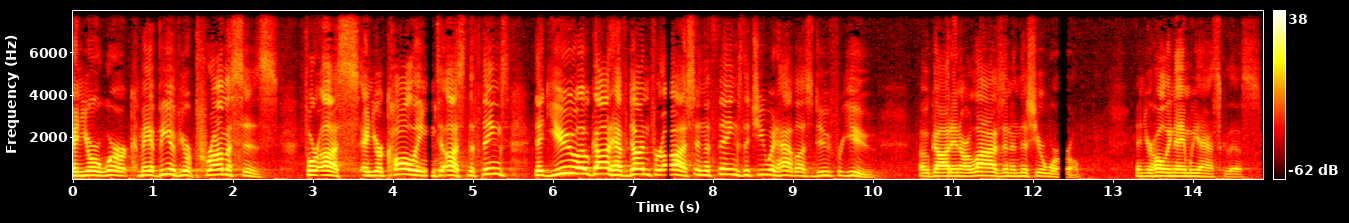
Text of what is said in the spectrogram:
and your work. May it be of your promises for us and your calling to us. The things that you, O oh God, have done for us and the things that you would have us do for you, O oh God, in our lives and in this your world. In your holy name we ask this.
